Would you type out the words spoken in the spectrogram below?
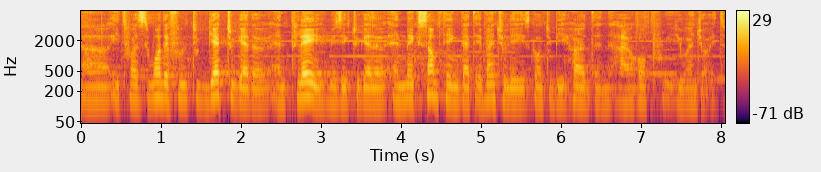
Uh, it was wonderful to get together and play music together and make something that eventually is going to be heard, and I hope you enjoy it.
